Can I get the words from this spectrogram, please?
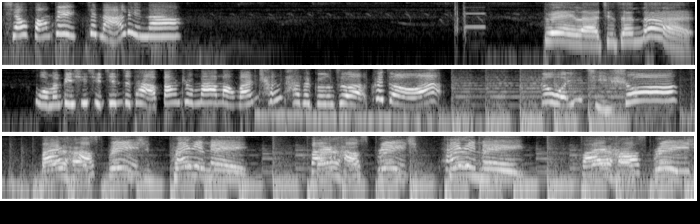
消防队在哪里呢？对了，就在那儿。我们必须去金字塔帮助妈妈完成她的工作，快走啊！跟我一起说：Firehouse Bridge Pyramid。Firehouse Bridge Pyramid。Firehouse Bridge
